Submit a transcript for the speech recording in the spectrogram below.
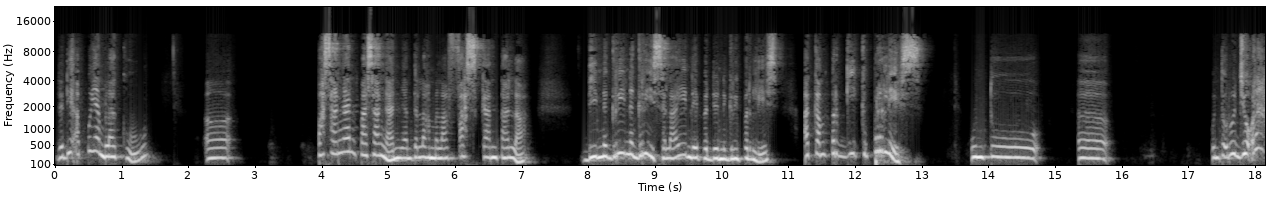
Jadi apa yang berlaku, uh, pasangan-pasangan yang telah melafazkan talak, di negeri-negeri selain daripada negeri Perlis akan pergi ke Perlis untuk uh, untuk rujuk lah.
